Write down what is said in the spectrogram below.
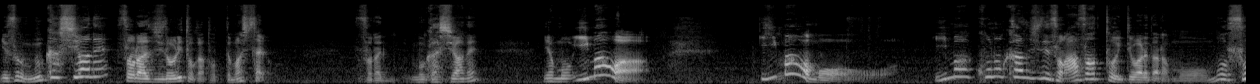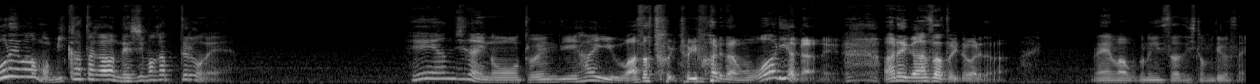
いやその昔はねそら自撮りとか撮ってましたよ。そら昔はね。いやもう今は今はもう今この感じでそのあざといって言われたらもうもうそれはもう見方がねじ曲がってるよね。平安時代のトレンディ俳優あざといと言われたらもう終わりやからね。あれがあざといと言われたら。ねまあ僕のインスタぜひとも見てください。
